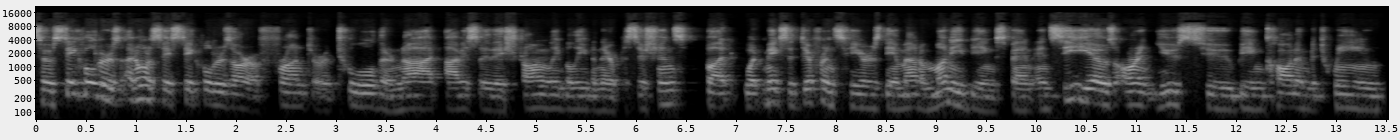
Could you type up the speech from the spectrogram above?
so stakeholders, I don't want to say stakeholders are a front or a tool. They're not. Obviously, they strongly believe in their positions. But what makes a difference here is the amount of money being spent. And CEOs aren't used to being caught in between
